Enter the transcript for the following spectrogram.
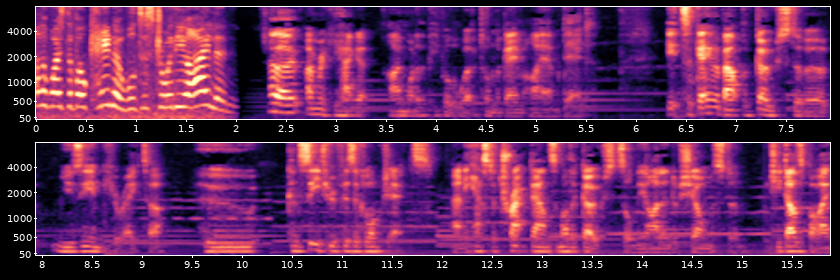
Otherwise, the volcano will destroy the island. Hello, I'm Ricky Haggett. I'm one of the people that worked on the game I Am Dead. It's a game about the ghost of a museum curator who can see through physical objects, and he has to track down some other ghosts on the island of Shelmerston, which he does by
